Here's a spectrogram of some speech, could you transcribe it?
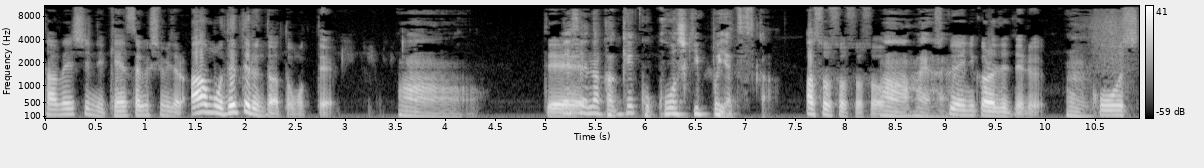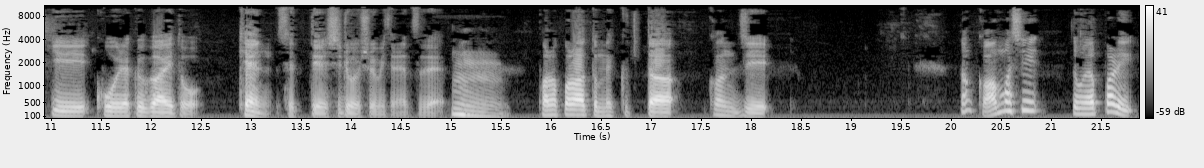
試しに検索してみたら、あ、もう出てるんだと思って。ああ。え、それで、なんか結構公式っぽいやつですか？あ、そうそうそうそう。ああ、はいはい、机はい。にから出てるうん。公式攻略ガイド兼設定資料集みたいなやつで、うん。パラパラっとめくった感じ。なんかあんましでもやっぱり、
